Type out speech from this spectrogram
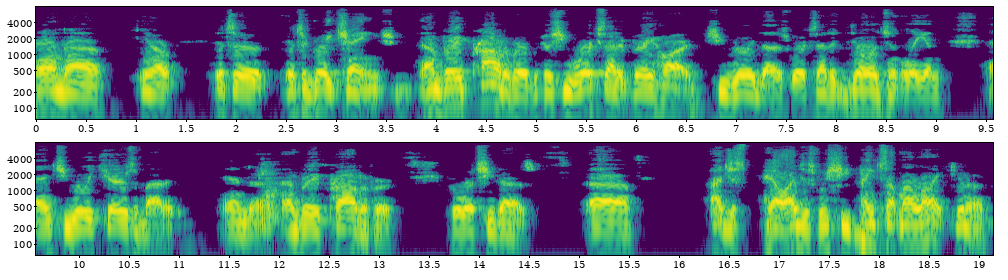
And, uh, you know, it's a, it's a great change. I'm very proud of her because she works at it very hard. She really does, works at it diligently and, and she really cares about it. And, uh, I'm very proud of her for what she does. Uh, I just, hell, I just wish she'd paint something I liked, you know.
